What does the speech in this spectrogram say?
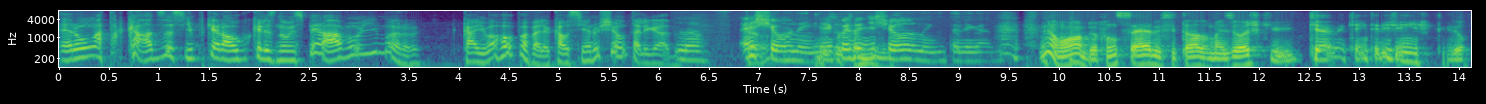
eram atacados assim porque era algo que eles não esperavam e, mano, caiu a roupa, velho. Calcinha no chão, tá ligado? Nossa. É shonen, é coisa de shonen, tá ligado? Não, óbvio, falando sério e tal, mas eu acho que, que, é, que é inteligente, entendeu?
